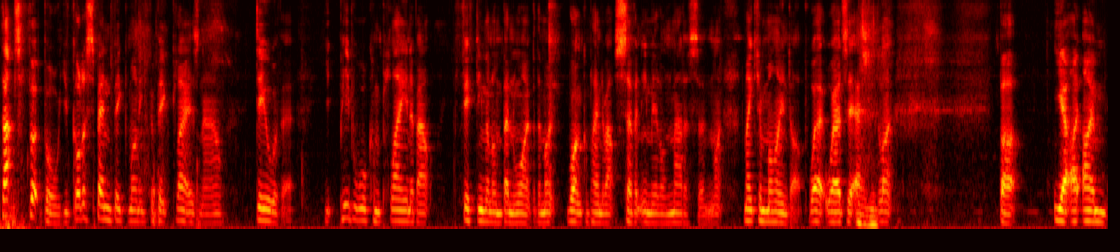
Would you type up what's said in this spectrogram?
that's football. You've got to spend big money for big players now. Deal with it." People will complain about 50 mil on Ben White, but they won't, won't complain about 70 mil on Maddison. Like, make your mind up. Where where does it end? like, but yeah, I, I'm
